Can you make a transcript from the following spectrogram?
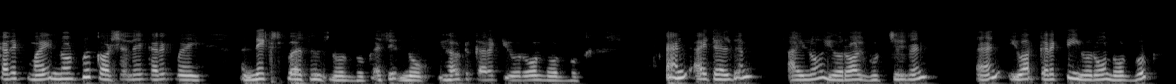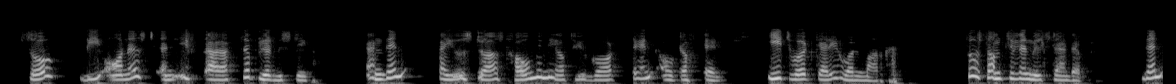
correct my notebook or shall I correct my next person's notebook? I said, No, you have to correct your own notebook. And I tell them, I know you're all good children and you are correcting your own notebook. So be honest and if I accept your mistake. And then I used to ask, How many of you got 10 out of 10? Each word carried one mark. So some children will stand up. Then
